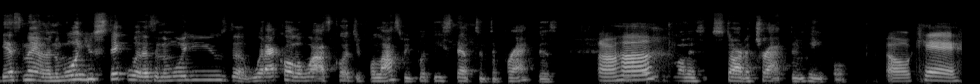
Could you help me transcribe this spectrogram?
Yes, ma'am. And the more you stick with us, and the more you use the what I call a wise courtship philosophy, put these steps into practice, uh-huh. You want to start attracting people. Okay.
